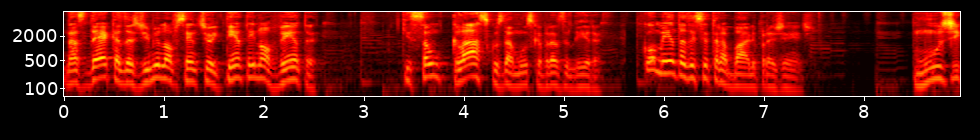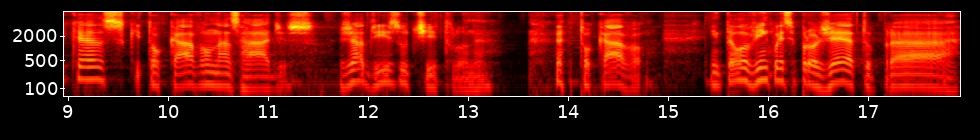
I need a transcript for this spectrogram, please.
nas décadas de 1980 e 90, que são clássicos da música brasileira. Comenta desse trabalho pra gente. Músicas que tocavam nas rádios. Já diz o título, né? tocavam. Então eu vim com esse projeto para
